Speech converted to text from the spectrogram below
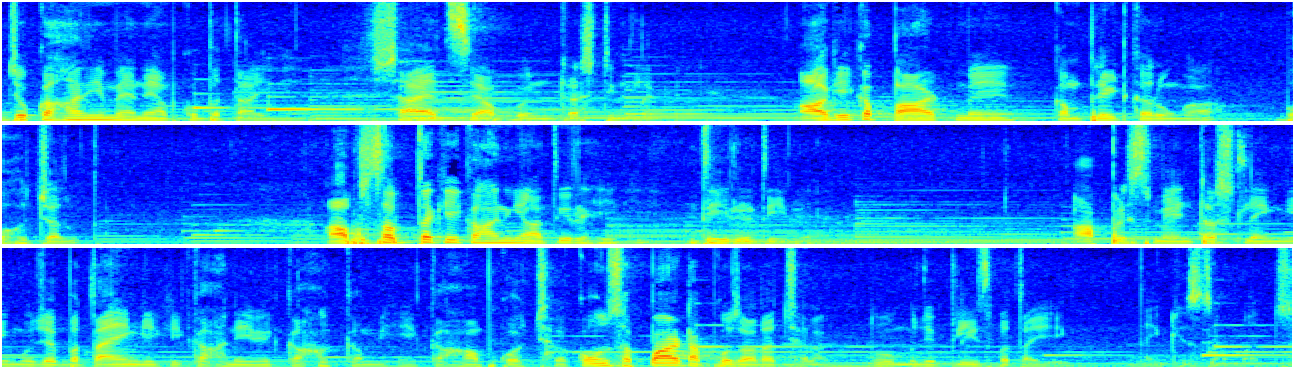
जो कहानी मैंने आपको बताई है, शायद से आपको इंटरेस्टिंग लगे। आगे का पार्ट मैं कंप्लीट करूँगा बहुत जल्द। आप सब तक ये कहानी आती रहेगी, धीरे धीरे। आप इसमें इंटरेस्ट लेंगे, मुझे बताएँगे कि कहानी में कहाँ कमी है, कहाँ आपको अच्छा लगा, कौन सा पार्ट आपको ज़्यादा अच्छा लगा तो मुझे प्लीज़ बताइएगा। थैंक यू सो मच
